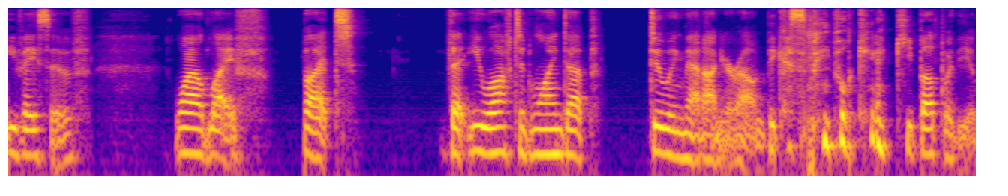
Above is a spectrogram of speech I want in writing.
evasive wildlife, but that you often wind up doing that on your own because people can't keep up with you.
